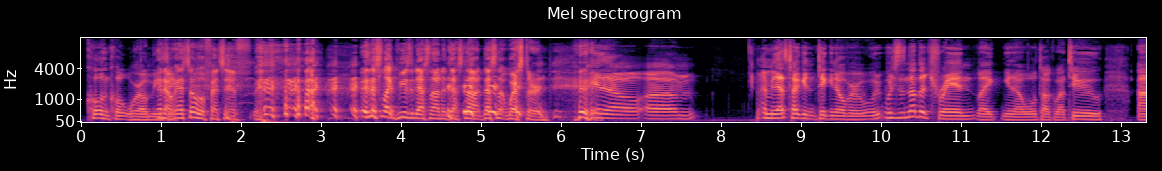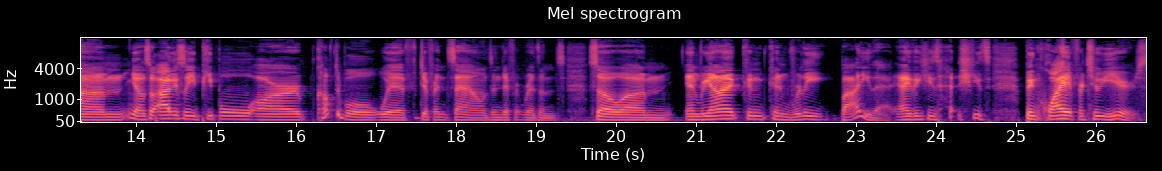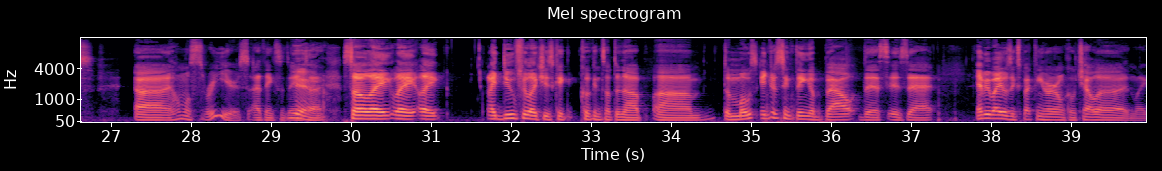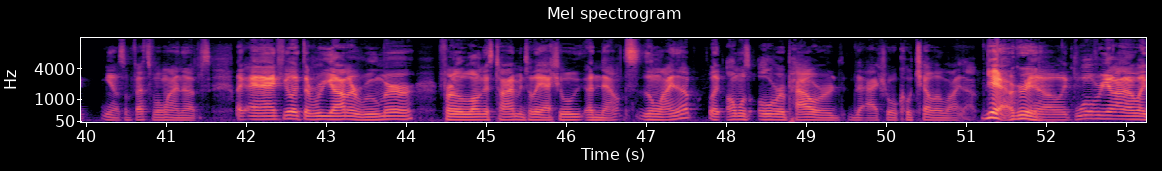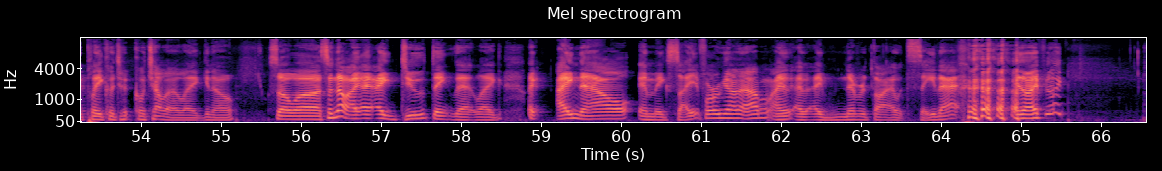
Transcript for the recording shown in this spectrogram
quote unquote world music. You know, that's so offensive. it's just like music that's not that's not that's not Western. you know um i mean that's taking taking over which is another trend like you know we'll talk about too um you know so obviously people are comfortable with different sounds and different rhythms so um and rihanna can can really body that And i think she's she's been quiet for two years uh almost three years i think since Yeah. Anti. so like like like I do feel like she's cooking something up. Um, the most interesting thing about this is that everybody was expecting her on Coachella and like you know some festival lineups. Like, and I feel like the Rihanna rumor for the longest time until they actually announced the lineup, like almost overpowered the actual Coachella lineup. Yeah, agreed. You know, like will Rihanna like play Coach- Coachella? Like you know, so uh, so no, I, I I do think that like like I now am excited for a Rihanna album. I, I I never thought I would say that. you know, I feel like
